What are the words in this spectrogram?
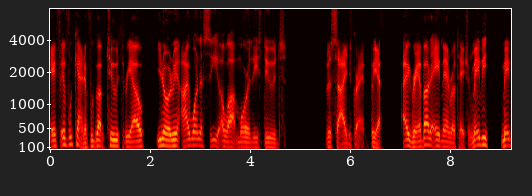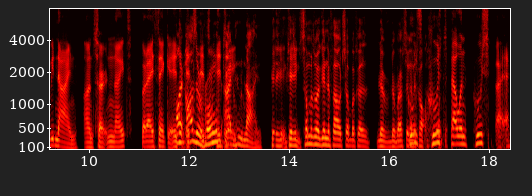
if if we can. If we go up two, three, zero, you know what I mean. I want to see a lot more of these dudes besides Grant. But yeah, I agree about an eight man rotation. Maybe maybe nine on certain nights, but I think it, on, it's, on the it's, road, it's I do nine because someone's gonna get in the foul trouble because the the refs are gonna Who's call. who's spelling? Who's? I,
